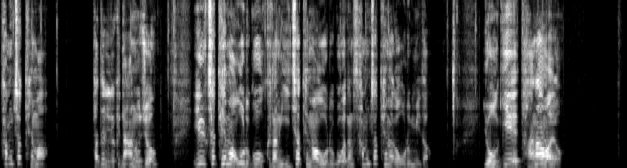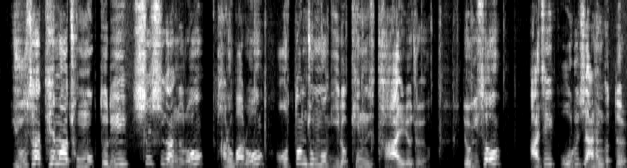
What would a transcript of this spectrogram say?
3차 테마. 다들 이렇게 나누죠. 1차 테마 오르고 그다음 2차 테마가 오르고 그다음 3차 테마가 오릅니다. 여기에 다 나와요. 유사 테마 종목들이 실시간으로 바로바로 어떤 종목이 이렇게 있는지 다 알려줘요. 여기서 아직 오르지 않은 것들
